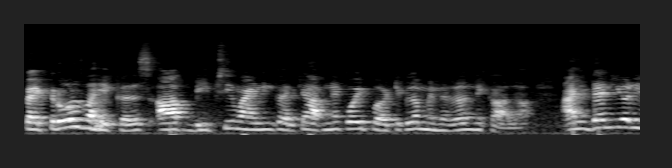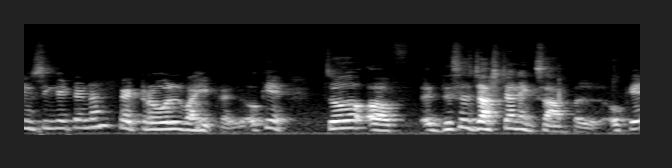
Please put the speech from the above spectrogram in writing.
पेट्रोल व्हीकल्स आप डीप सी माइनिंग करके आपने कोई पर्टिकुलर मिनरल निकाला and then you are using it in an petrol vehicle okay so this is just an example okay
